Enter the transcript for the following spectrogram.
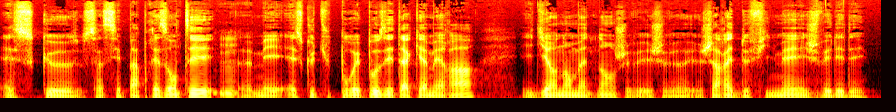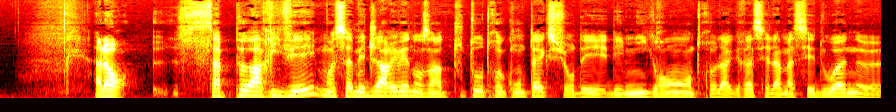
Est-ce que ça s'est pas présenté mm. mais est-ce que tu pourrais poser ta caméra et dire non maintenant je j'arrête de filmer et je vais l'aider? Alors, ça peut arriver. Moi, ça m'est déjà arrivé dans un tout autre contexte sur des, migrants entre la Grèce et la Macédoine. Euh,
